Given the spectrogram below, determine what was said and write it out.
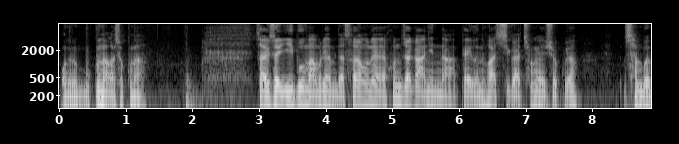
오늘은 묻고 나가셨구나. 자, 여기서 2부 마무리합니다. 서영은의 혼자가 아닌 나, 배은화 씨가 청해 주셨고요. 3부에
